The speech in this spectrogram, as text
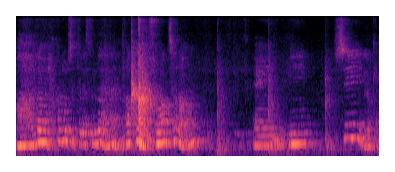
아 이러면 약간 좀 스트레스인데 앞에 수학처럼 A, B, C 이렇게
